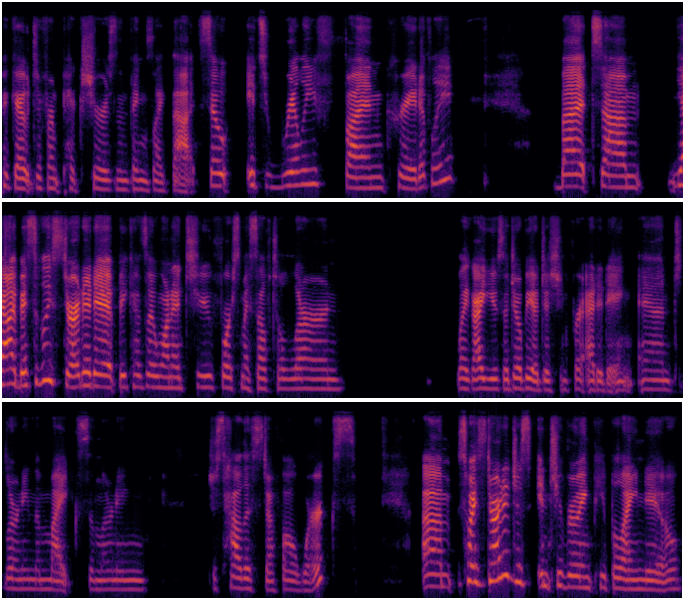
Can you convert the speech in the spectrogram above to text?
pick out different pictures and things like that. So it's really fun creatively. But um, yeah, I basically started it because I wanted to force myself to learn. Like I use Adobe Audition for editing and learning the mics and learning just how this stuff all works. Um, so I started just interviewing people I knew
